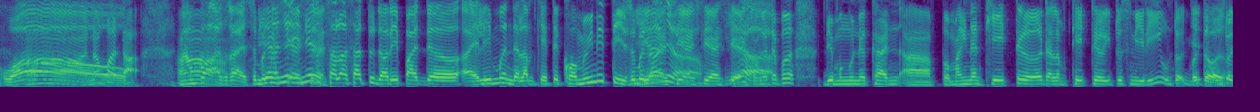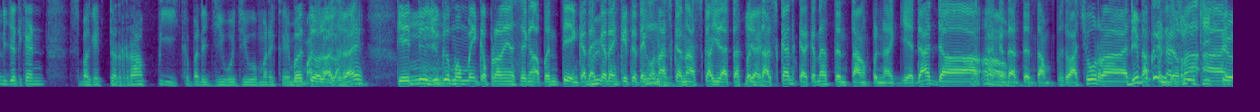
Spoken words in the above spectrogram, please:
Wow. Ah, nampak tak? Nampak Ah. Azrai. Sebenarnya Yes, yes, ini yes. salah satu daripada uh, elemen dalam teater community sebenarnya. Yes, yes, yes, yes. Ya. So, kata apa? Dia menggunakan uh, permainan teater dalam teater itu sendiri untuk Betul. untuk dijadikan sebagai terapi kepada jiwa-jiwa mereka yang Betul bermasalah. Azrai Teater Hmm. juga memainkan peranan yang sangat penting Kadang-kadang kita tengok naskah-naskah Di atas pentas Yes. kan Kadang-kadang tentang penagihan dadah Ha-ha. Kadang-kadang tentang pelacuran Dia bukan nak suruh penderaan. kita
